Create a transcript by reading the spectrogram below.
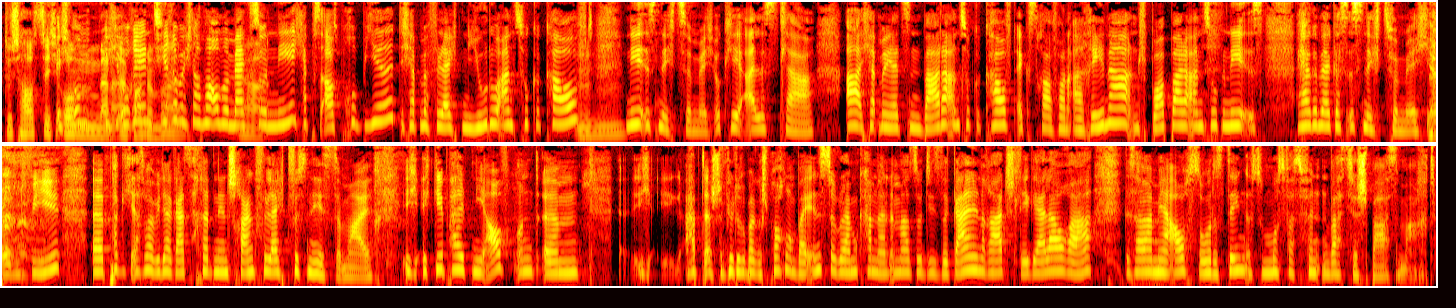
du schaust dich ich, um. um, dann ich orientiere nochmal. mich nochmal um und merke Ja. so, nee, ich habe es ausprobiert. Ich habe mir vielleicht einen Judo-Anzug gekauft. Mhm. Nee, ist nichts für mich. Okay, alles klar. Ah, ich habe mir jetzt einen Badeanzug gekauft, extra von Arena, einen Sportbadeanzug. Nee, ist, ich habe gemerkt, das ist nichts für mich irgendwie. äh, Packe ich erstmal wieder ganz in den Schrank, vielleicht fürs nächste Mal. Ich, ich gebe halt nie auf und ähm, ich, ich habe da schon viel drüber gesprochen und bei Instagram kamen dann immer so diese geilen Ratschläge. Ja, Laura, das war bei mir auch so. Das Ding ist, du musst was finden, was dir Spaß macht.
